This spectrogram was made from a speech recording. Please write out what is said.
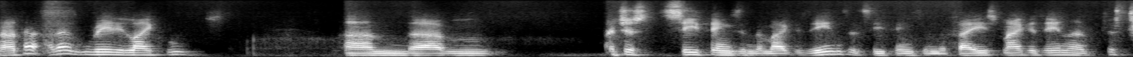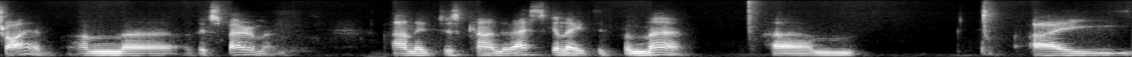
I, don't, I don't really like rules, and um, I just see things in the magazines, I see things in the Face magazine, and I just try them and uh, experiment, and it just kind of escalated from there. Um, I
